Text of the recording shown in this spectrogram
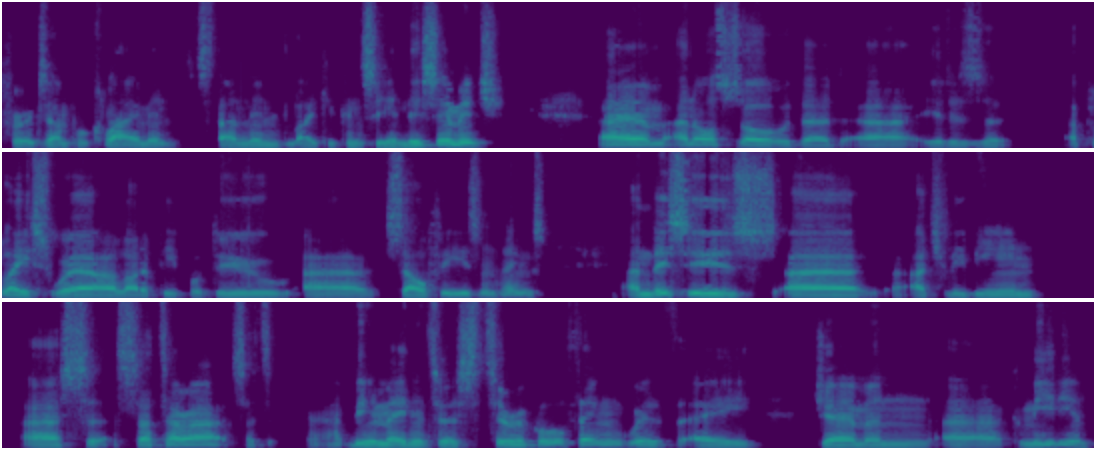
for example, climbing, standing, like you can see in this image, um, and also that uh, it is a, a, place where a lot of people do uh, selfies and things. And this is uh, actually being uh, satira, sat being made into a satirical thing with a German uh, comedian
